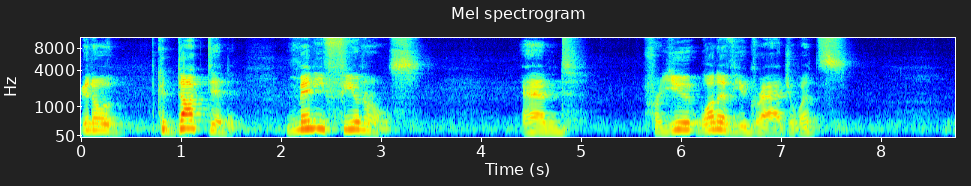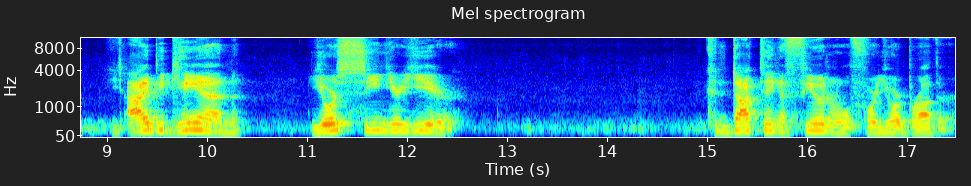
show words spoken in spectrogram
you know, conducted many funerals. And for you, one of you graduates, I began your senior year conducting a funeral for your brother.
